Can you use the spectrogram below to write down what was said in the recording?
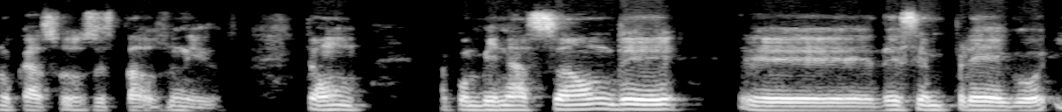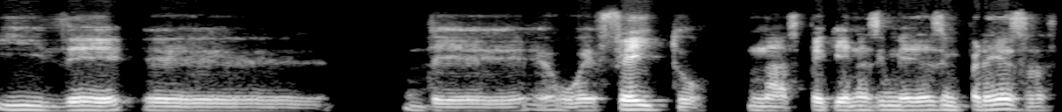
no caso dos Estados Unidos. Então, a combinação de eh, desemprego e de, eh, de o efeito nas pequenas e médias empresas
